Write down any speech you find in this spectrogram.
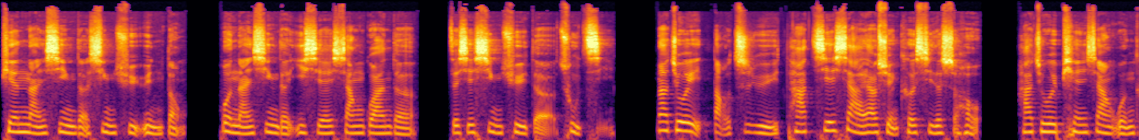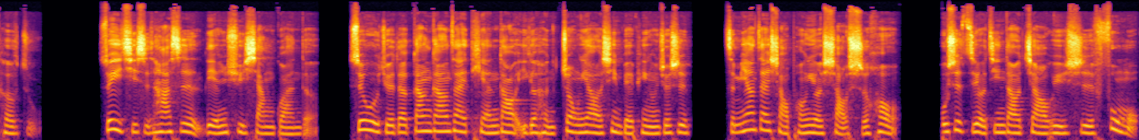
偏男性的兴趣运动，或男性的一些相关的这些兴趣的触及，那就会导致于他接下来要选科系的时候，他就会偏向文科组。所以其实它是连续相关的。所以我觉得刚刚在填到一个很重要的性别平衡，就是怎么样在小朋友小时候，不是只有进到教育，是父母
